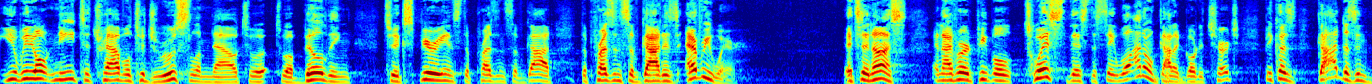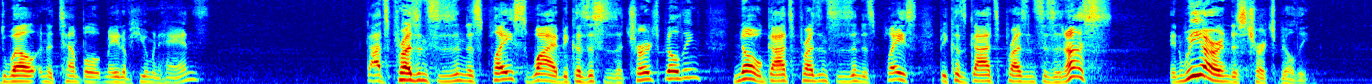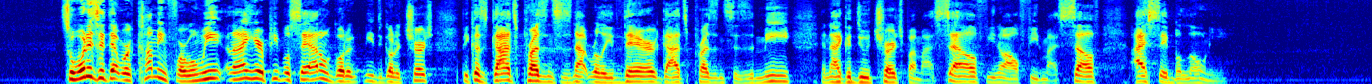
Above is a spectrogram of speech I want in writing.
You, we don't need to travel to Jerusalem now to a, to a building to experience the presence of God. The presence of God is everywhere. It's in us. And I've heard people twist this to say, well, I don't got to go to church because God doesn't dwell in a temple made of human hands. God's presence is in this place. Why? Because this is a church building? No, God's presence is in this place because God's presence is in us. And we are in this church building. So what is it that we're coming for? When we and I hear people say, I don't go to, need to go to church because God's presence is not really there. God's presence is in me, and I could do church by myself. You know, I'll feed myself. I say baloney.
